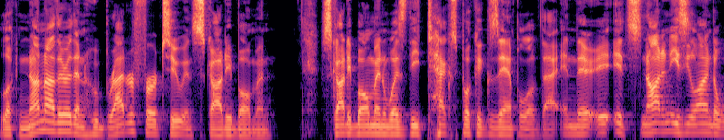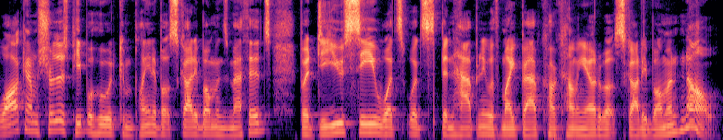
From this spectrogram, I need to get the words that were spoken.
look none other than who Brad referred to in Scotty Bowman. Scotty Bowman was the textbook example of that. And there, it's not an easy line to walk. I'm sure there's people who would complain about Scotty Bowman's methods, but do you see what's what's been happening with Mike Babcock coming out about Scotty Bowman? No.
